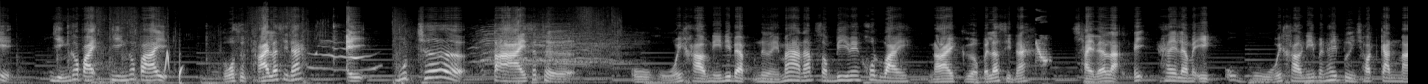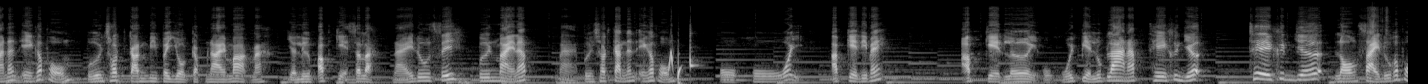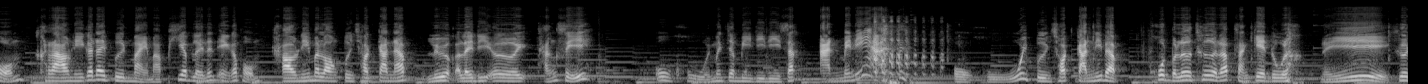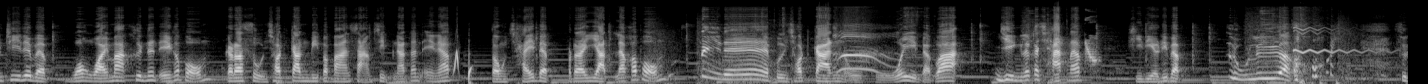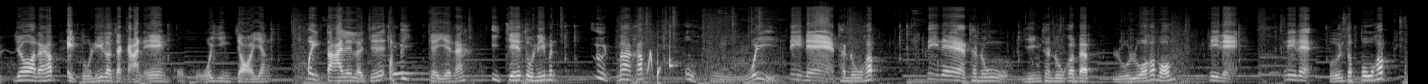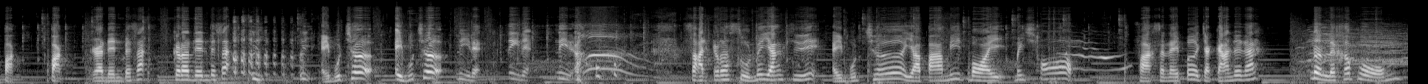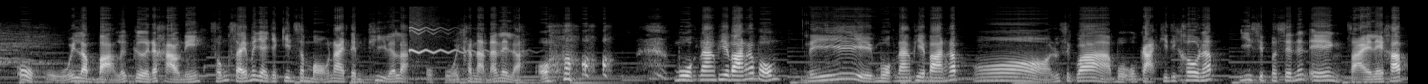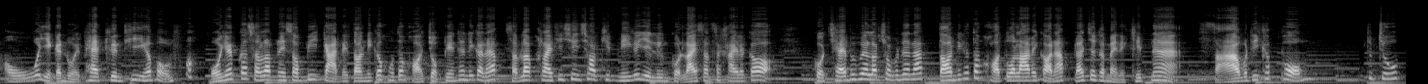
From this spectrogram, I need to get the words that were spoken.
ยิงเข้าไป ยิงเข้าไป ตัวสุดท้ายแล้วสินะ ไอ้บูชเชอร์ ตายซะเถอะ โอ้โหคราวนี้นี่แบบเหนื่อยมากนะซอมบี้แม่งโคตรไว นายเกือบไปแล้วสินะ ใช่แล้วล่ะ เอ้ยให้แล้วมาอีก โอ้โห คราวนี้มันให้ปืนช็อตกันมานั่นเองครับผม ปืนช็อตกันมีประโยชน์กับนายมากนะ อย่าลืมอัปเกรดซะละไหนดูสิปืนใหม่นะแหมปืนช็อตกันนั่นเองครับผม โอ้โหอัปเกรดดีไหมอัปเกรดเลยโอ้โหเปลี่ยนรูปร่างนะเทขึ้นเยอะเท่ขึ้นเยอะ ลองใส่ดูครับผม คราวนี้ก็ได้ปืนใหม่มาเพียบเลยนั่นเองครับผม คราวนี้มาลองปืนช็อตกันนับเลือกอะไรดีเอ่ย ถังสี โอ้โห มันจะมีดีๆ สักอันไหมเนี่ย โอ้โห ปืนช็อตกันนี่แบบ โคตรเบลเลอร์เทอร์รับสังเกตดูแล้ว นี่เคลื่อนที่ได้แบบว่องไวมากขึ้นนั่นเองครับผม กระสุนช็อตกันมีประมาณ 30 นัดนั่นเองครับ ต้องใช้แบบประหยัดแล้วครับผม นี่แน่ปืนช็อตกัน โอ้โหแบบว่ายิงแล้วก็ชักนะทีเดียวที่แบบรู้เรื่องสุดยอดนะครับไอตัวนี้เราจัดการเองโอ้โหยิงจ่อยังไม่ตายเลยเหรอเจ๊ใจเย็นนะอีเจ๊ตัวนี้มันอึดมากครับโอ้โหนี่แน่ธนูครับนี่แน่ธนู ยิงธนูกันแบบรัวๆครับผม นี่แน่ นี่แน่ปืนตะปูครับ ปักปักกระเด็นไปซะกระเด็นไปซะไอ้บุชเชอร์ไอ้บุชเชอร์นี่แน่นี่แน่นี่แน่สาดกระสุนไม่ยั้งทีนี้ไอ้บุชเชอร์อย่าปามีดบ่อยไม่ชอบ ฝากสไนเปอร์จัดการด้วยนะนั่นเลยครับผม โอ้โหลำบากเหลือเกินนะข่าวนี้ สงสัยมันอยากจะกินสมองนายเต็มที่แล้วล่ะ โอ้โหขนาดนั้นเลยเหรอโอ้ หมวกนางพยาบาลครับผม นี่หมวกนางพยาบาลครับอ๋อรู้สึกว่าบวกโอกาสคิดที่เข้านะ20%นั่นเอง ใส่เลยครับ โอ้ยอย่างกับหน่วยแพทย์เคลื่อนที่ครับผม โอเคครับก็สำหรับในซอมบี้การ์ดในตอนนี้ก็คงต้องขอจบเพียงเท่านี้ก่อนนะครับสำหรับใครที่ชื่นชอบคลิปนี้ก็อย่าลืมกดไลค์ซับสไครต์แล้วก็กดแชร์เพื่อนๆรับชมกันด้วยนะครับ ตอนนี้ก็ต้องขอตัวลาไปก่อนนะครับ แล้วเจอกันใหม่ในคลิปหน้า สวัสดีครับผม จุ๊บจุ๊บ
